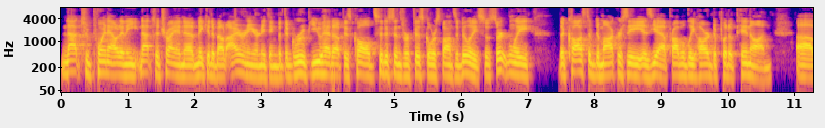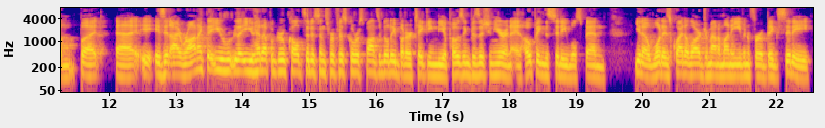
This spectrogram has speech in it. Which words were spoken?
not to point out any, not to try and uh, make it about irony or anything, but the group you head up is called Citizens for Fiscal Responsibility. So certainly the cost of democracy is, yeah, probably hard to put a pin on. Um, but uh, is it ironic that you that you head up a group called Citizens for Fiscal Responsibility, but are taking the opposing position here and, and hoping the city will spend, you know, what is quite a large amount of money, even for a big city,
